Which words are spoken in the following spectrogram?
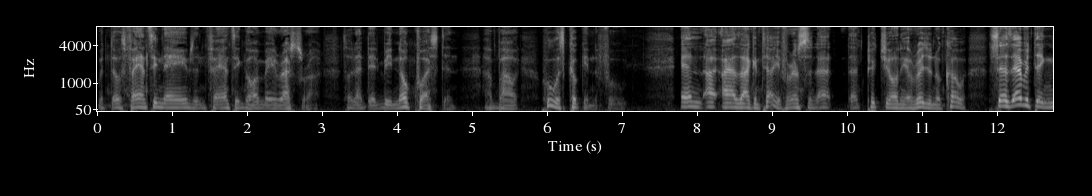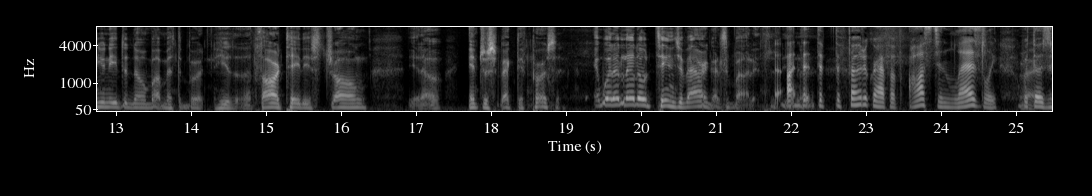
with those fancy names and fancy gourmet restaurants so that there'd be no question about who was cooking the food. And I, as I can tell you, for instance, that, that picture on the original cover says everything you need to know about Mr. Burton. He is an authoritative, strong, you know, introspective person And with a little tinge of arrogance about it. Uh, the, the, the, photograph of Austin Leslie with right. those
